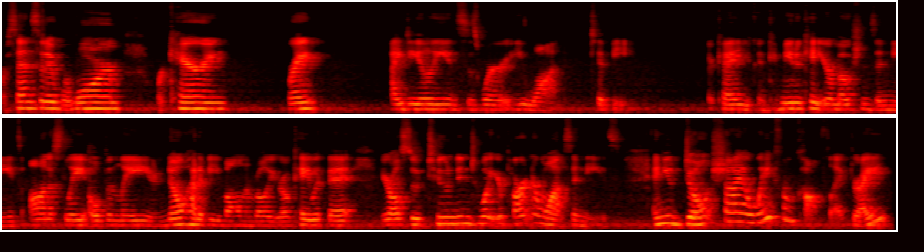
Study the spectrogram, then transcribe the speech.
We're sensitive, we're warm, we're caring, right? Ideally, this is where you want to be. Okay, you can communicate your emotions and needs honestly, openly. You know how to be vulnerable. You're okay with it. You're also tuned into what your partner wants and needs. And you don't shy away from conflict, right?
